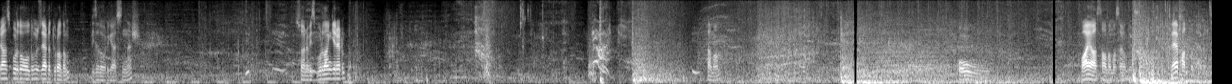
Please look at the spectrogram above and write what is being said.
Biraz burada olduğumuz yerde duralım. Bize doğru gelsinler. Sonra biz buradan girelim. Tamam. Oo. Bayağı sağlam hasar alıyor şu an. Ve patladı evet.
